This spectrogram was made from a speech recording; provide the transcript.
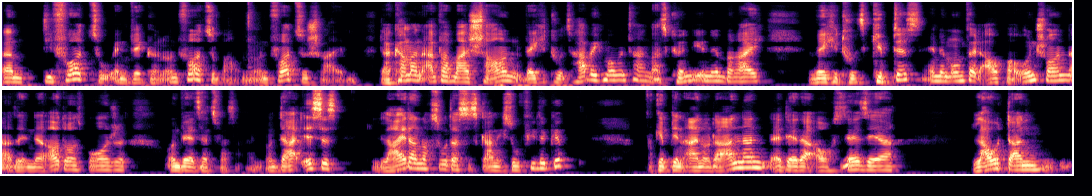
ähm, die vorzuentwickeln und vorzubauen und vorzuschreiben. Da kann man einfach mal schauen, welche Tools habe ich momentan, was können die in dem Bereich, welche Tools gibt es in dem Umfeld, auch bei uns schon, also in der Autohausbranche und wer setzt was ein. Und da ist es leider noch so, dass es gar nicht so viele gibt. Es gibt den einen oder anderen, äh, der da auch sehr, sehr laut dann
